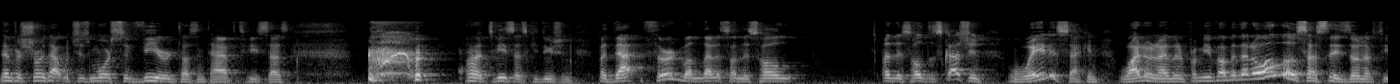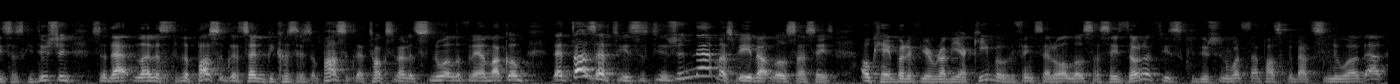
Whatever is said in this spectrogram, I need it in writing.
then for sure that which is more severe doesn't have tvisas. tvisas kiddushin. But that third one led us on this whole on this whole discussion, wait a second, why don't I learn from Yavama that all those sastays don't have tisas kiddushin? So that led us to the pasuk that said because there's a pasuk that talks about a snua lefnei amakom that does have tisas kiddushin, that must be about los sastays. Okay, but if you're Rabbi Akiva who thinks that all los sastays don't have tisas kiddushin, what's that pasuk about snua about?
